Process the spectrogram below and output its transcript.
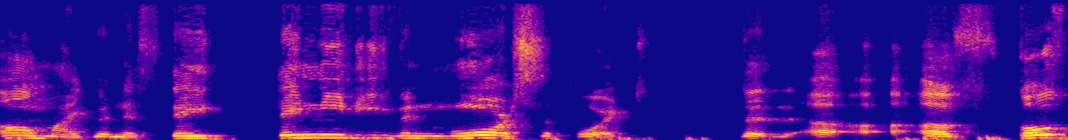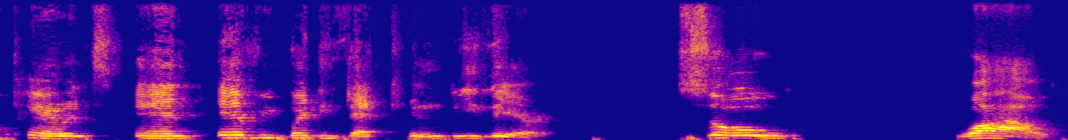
oh my goodness, they they need even more support the, uh, uh, of both parents and everybody that can be there. So, wow,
